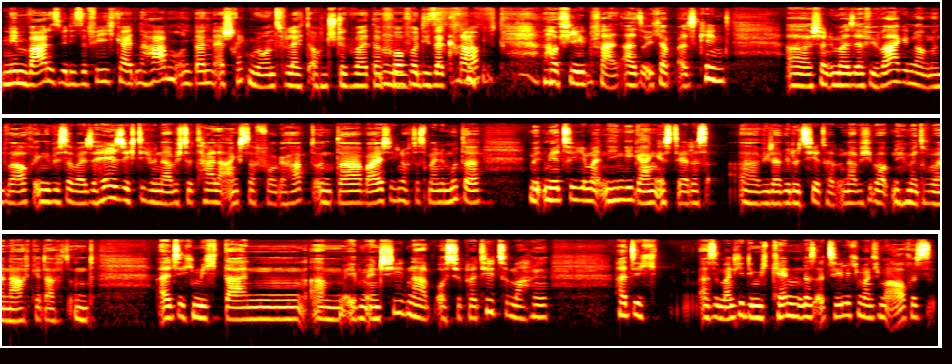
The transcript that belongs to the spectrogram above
nehmen wahr, dass wir diese Fähigkeiten haben und dann erschrecken wir uns vielleicht auch ein Stück weit davor, mhm. vor dieser Kraft. Auf jeden Fall. Also ich habe als Kind äh, schon immer sehr viel wahrgenommen und war auch in gewisser Weise hellsichtig und da habe ich totale Angst davor gehabt. Und da weiß ich noch, dass meine Mutter mit mir zu jemandem hingegangen ist, der das äh, wieder reduziert hat. Und da habe ich überhaupt nicht mehr drüber nachgedacht. Und als ich mich dann ähm, eben entschieden habe, Osteopathie zu machen, hatte ich, also manche, die mich kennen, das erzähle ich manchmal auch, es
